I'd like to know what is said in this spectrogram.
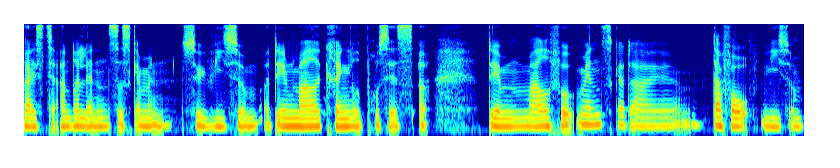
rejse til andre lande, så skal man søge visum, og det er en meget kringlet proces, og det er meget få mennesker, der, øh, der får visum,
